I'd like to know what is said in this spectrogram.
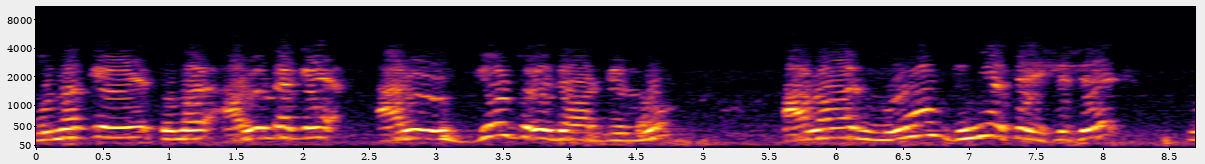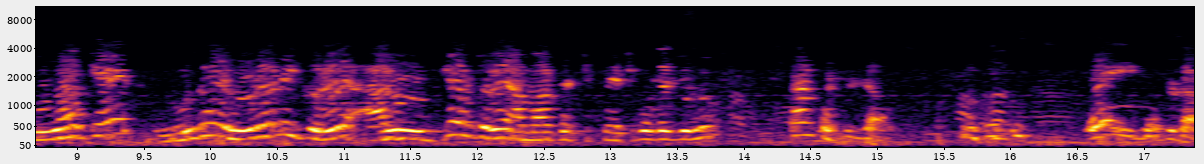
তোমাকে তোমার আলোটাকে আরও উজ্জ্বল করে দেওয়ার জন্য আমার নূর দুনিয়াতে এসেছে। তোমাকে নূরে নুরানি করে আরও উজ্জ্বল করে আমার কাছে পেশ করার জন্য তার কাছে যাও। এই ঘটনা।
